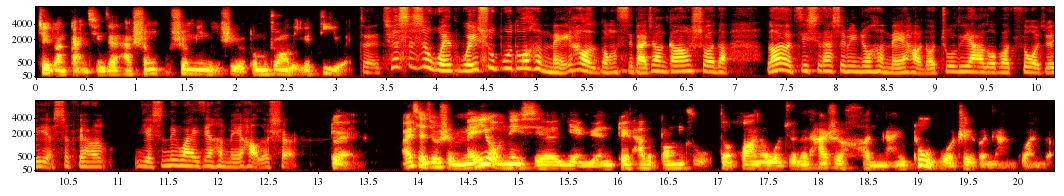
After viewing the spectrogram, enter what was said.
这段感情在他生生命里是有多么重要的一个地位。对，确实是为为数不多很美好的东西吧。就像刚刚说的，《老友记》是他生命中很美好的。茱莉亚·罗伯茨，我觉得也是非常，也是另外一件很美好的事儿。对，而且就是没有那些演员对他的帮助的话呢，我觉得他是很难度过这个难关的。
